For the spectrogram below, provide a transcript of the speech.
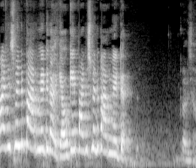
punishment പറഞ്ഞിട്ട് കളിക്കാം ഓക്കെ പണിഷ്മെന്റ് പറഞ്ഞിട്ട്. കളിച്ചോ?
